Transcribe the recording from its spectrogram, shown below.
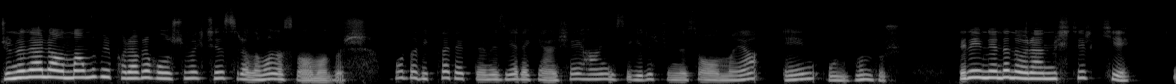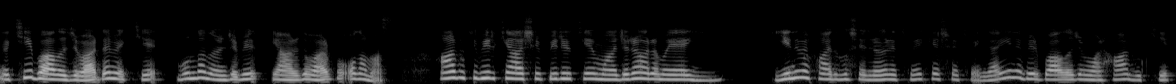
Cümlelerle anlamlı bir paragraf oluşturmak için sıralama nasıl olmalıdır? Burada dikkat etmemiz gereken şey hangisi giriş cümlesi olmaya en uygundur. Deneyimlerinden öğrenmiştir ki, şimdi ki bağlacı var demek ki bundan önce bir yargı var bu olamaz. Halbuki bir kaşif bir ülkeye macera aramaya yeni ve faydalı şeyler öğretmeye, keşfetmeye gider. Yine bir bağlacım var. Halbuki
